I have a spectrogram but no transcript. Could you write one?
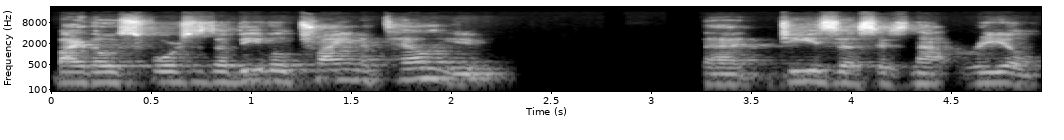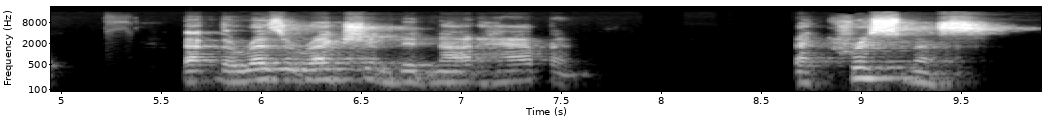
by those forces of evil trying to tell you that Jesus is not real, that the resurrection did not happen, that Christmas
